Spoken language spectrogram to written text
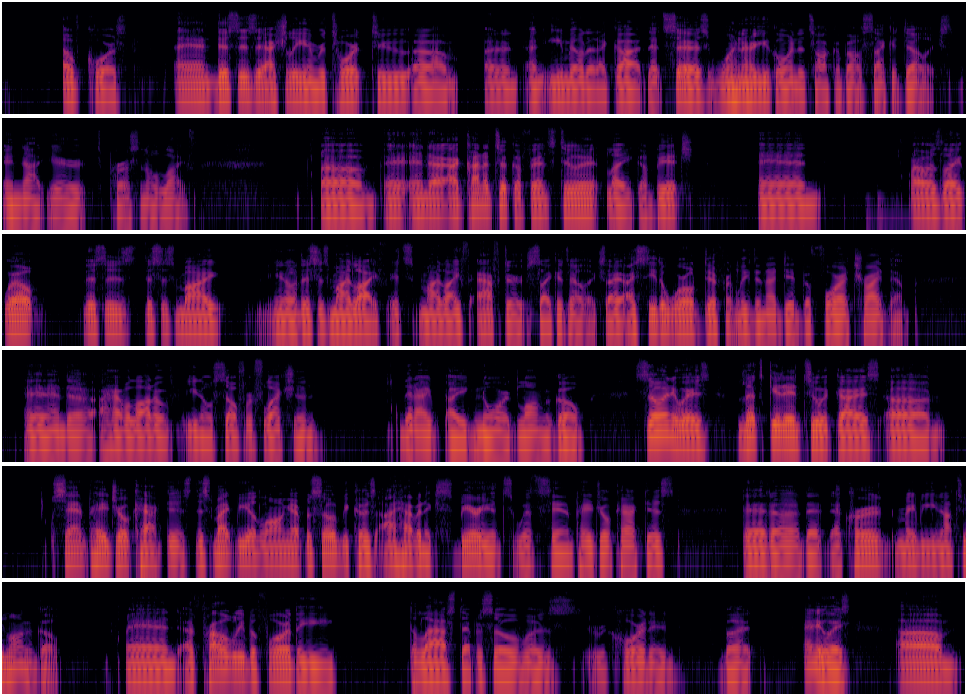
of course. And this is actually in retort to um an, an email that I got that says, "When are you going to talk about psychedelics and not your personal life?" Um, and, and I, I kind of took offense to it, like a bitch, and I was like, "Well, this is this is my, you know, this is my life. It's my life after psychedelics. I, I see the world differently than I did before I tried them, and uh, I have a lot of you know self reflection." that I, I ignored long ago. So, anyways, let's get into it, guys. Um, San Pedro cactus. This might be a long episode because I have an experience with San Pedro cactus that uh, that occurred maybe not too long ago, and uh, probably before the the last episode was recorded. But, anyways, um,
